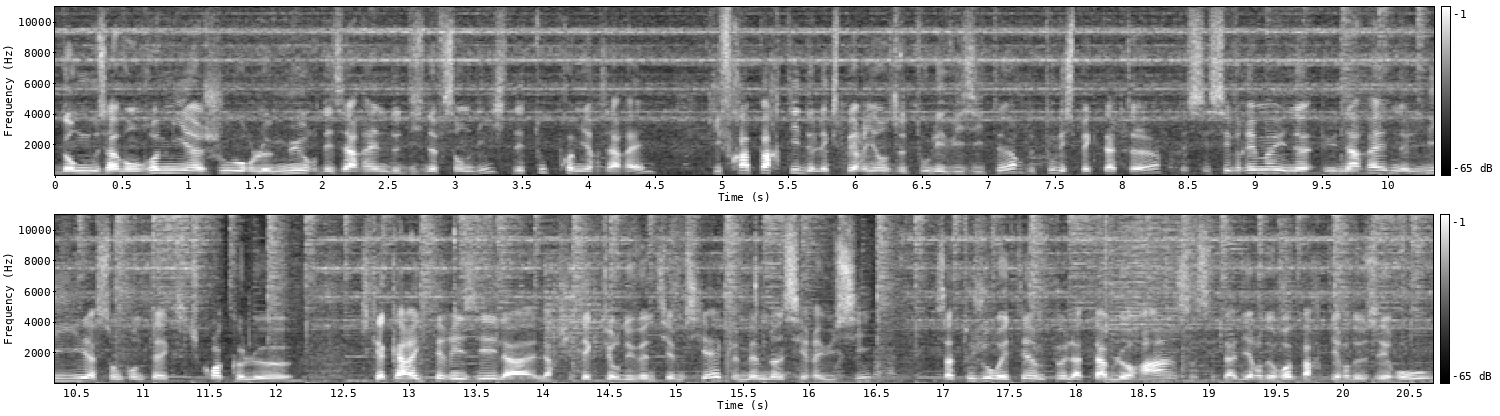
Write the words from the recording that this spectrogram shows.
Donc nous avons remis à jour le mur des arènes de 1910, des toutes premières arènes, qui fera partie de l'expérience de tous les visiteurs, de tous les spectateurs. C'est vraiment une, arène liée à son contexte. Je crois que ce qui a caractérisé l'architecture la, du XXe siècle, même dans ses réussites, ça a toujours été un peu la table rase, c'est-à-dire de repartir de zéro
